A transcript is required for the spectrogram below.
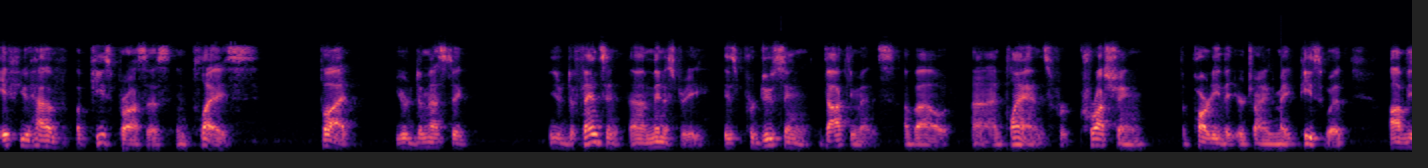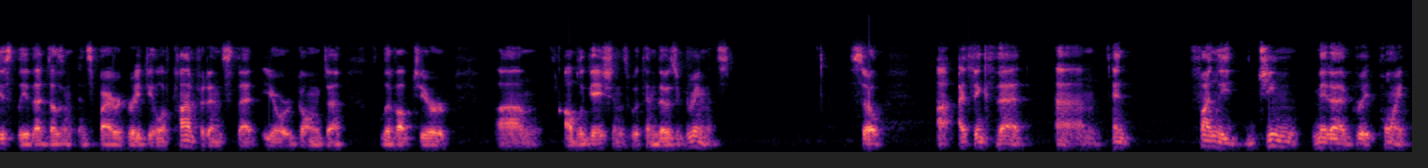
if you have a peace process in place, but your domestic, your defense uh, ministry is producing documents about uh, and plans for crushing the party that you're trying to make peace with, obviously that doesn't inspire a great deal of confidence that you're going to live up to your um, obligations within those agreements. So uh, I think that, um, and finally, Gene made a great point.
